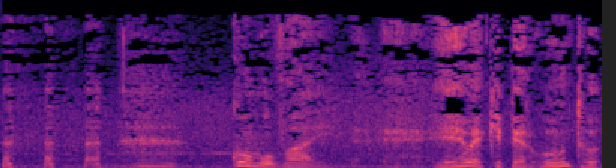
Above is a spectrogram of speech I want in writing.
Como vai? Eu é que pergunto.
